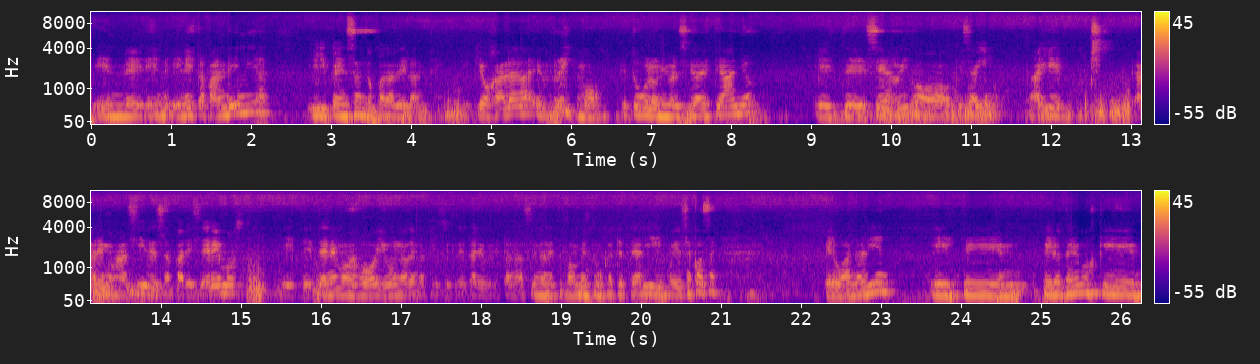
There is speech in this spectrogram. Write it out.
en, en esta pandemia y pensando para adelante. Y que ojalá el ritmo que tuvo la universidad este año este, sea el ritmo que seguimos. Ahí haremos así, desapareceremos. Este, tenemos hoy uno de nuestros secretarios que le están haciendo en este momento un cateterismo y esas cosas, pero va a andar bien. Este, pero tenemos que,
